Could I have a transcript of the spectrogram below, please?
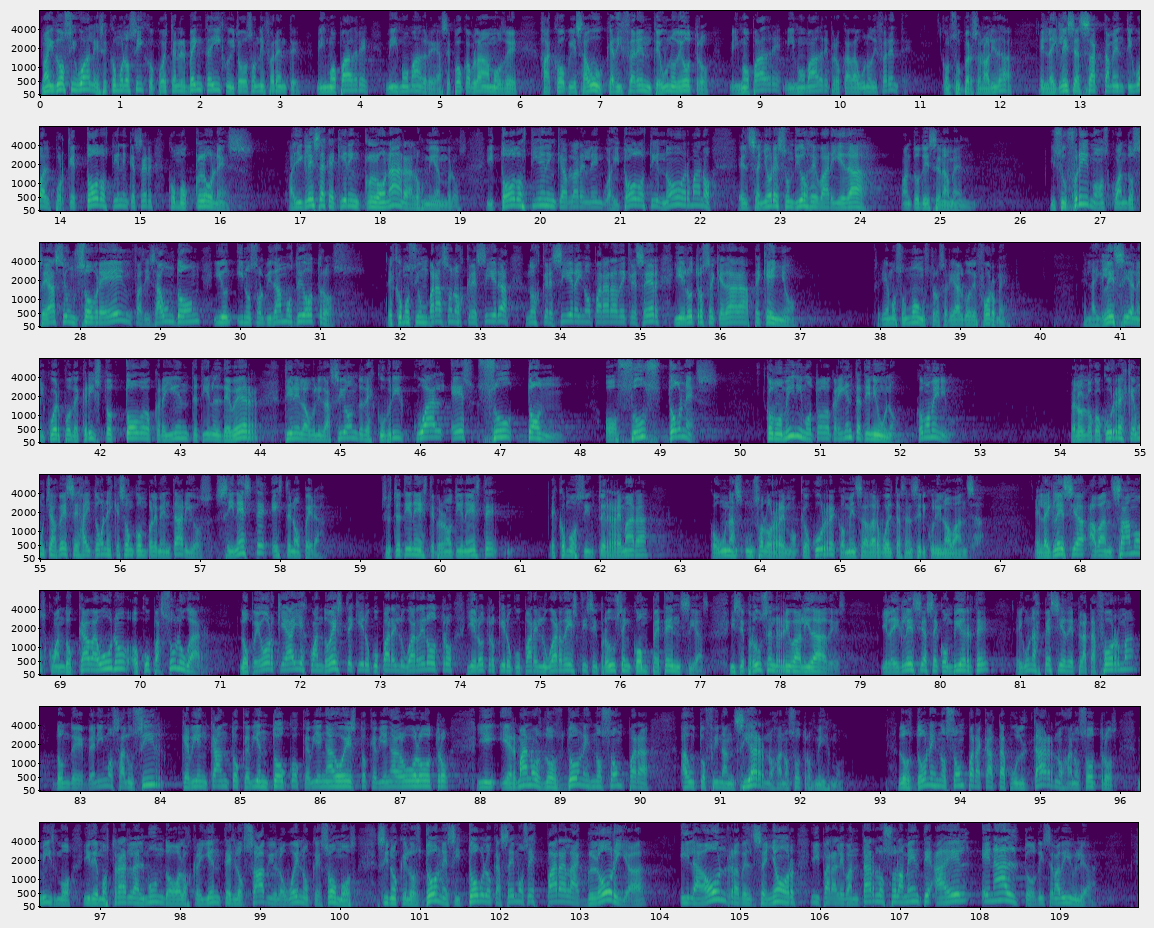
No hay dos iguales, es como los hijos, puedes tener 20 hijos y todos son diferentes. Mismo padre, mismo madre. Hace poco hablábamos de Jacob y Esaú, que es diferente uno de otro. Mismo padre, mismo madre, pero cada uno diferente, con su personalidad. En la iglesia exactamente igual, porque todos tienen que ser como clones. Hay iglesias que quieren clonar a los miembros y todos tienen que hablar en lenguas y todos tienen... No, hermano, el Señor es un Dios de variedad. ¿Cuántos dicen amén? Y sufrimos cuando se hace un sobreénfasis a un don y, nos olvidamos de otros. Es como si un brazo nos creciera, nos creciera y no parara de crecer y el otro se quedara pequeño. Seríamos un monstruo, sería algo deforme. En la iglesia, en el cuerpo de Cristo, todo creyente tiene el deber, tiene la obligación de descubrir cuál es su don o sus dones. Como mínimo, todo creyente tiene uno, como mínimo. Pero lo que ocurre es que muchas veces hay dones que son complementarios. Sin este, este no opera. Si usted tiene este pero no tiene este, es como si usted remara con un solo remo. ¿Qué ocurre? Comienza a dar vueltas en círculo y no avanza. En la iglesia avanzamos cuando cada uno ocupa su lugar. Lo peor que hay es cuando este quiere ocupar el lugar del otro y el otro quiere ocupar el lugar de este y se producen competencias y se producen rivalidades. Y la iglesia se convierte en una especie de plataforma donde venimos a lucir, que bien canto, que bien toco, que bien hago esto, que bien hago lo otro. Y, hermanos, los dones no son para autofinanciarnos a nosotros mismos. Los dones no son para catapultarnos a nosotros mismos y demostrarle al mundo o a los creyentes lo sabio y lo bueno que somos, sino que los dones y todo lo que hacemos es para la gloria y la honra del Señor y para levantarlo solamente a Él en alto, dice la Biblia.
